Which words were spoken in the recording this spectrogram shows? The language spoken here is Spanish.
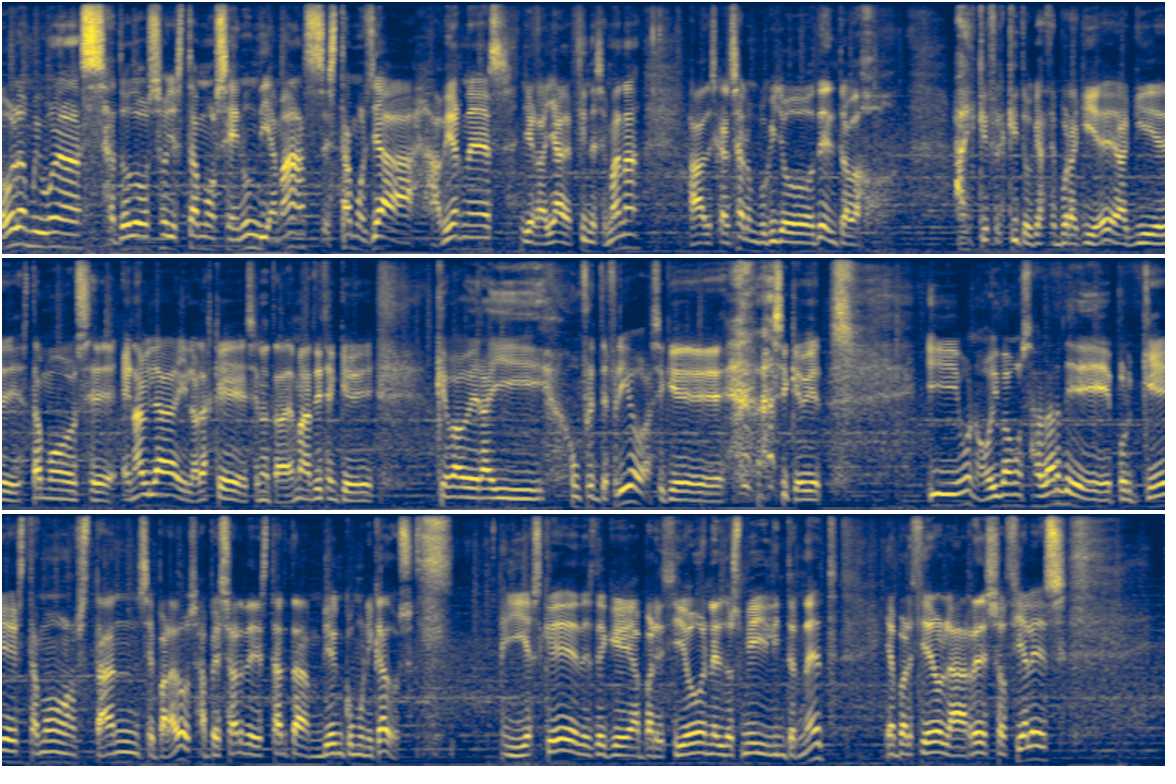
Hola, muy buenas a todos. Hoy estamos en un día más, estamos ya a viernes, llega ya el fin de semana, a descansar un poquillo del trabajo. Ay, qué fresquito que hace por aquí, ¿eh? Aquí estamos eh, en Ávila y la verdad es que se nota. Además dicen que, que va a haber ahí un frente frío, así que, así que bien. Y bueno, hoy vamos a hablar de por qué estamos tan separados a pesar de estar tan bien comunicados. Y es que desde que apareció en el 2000 Internet y aparecieron las redes sociales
